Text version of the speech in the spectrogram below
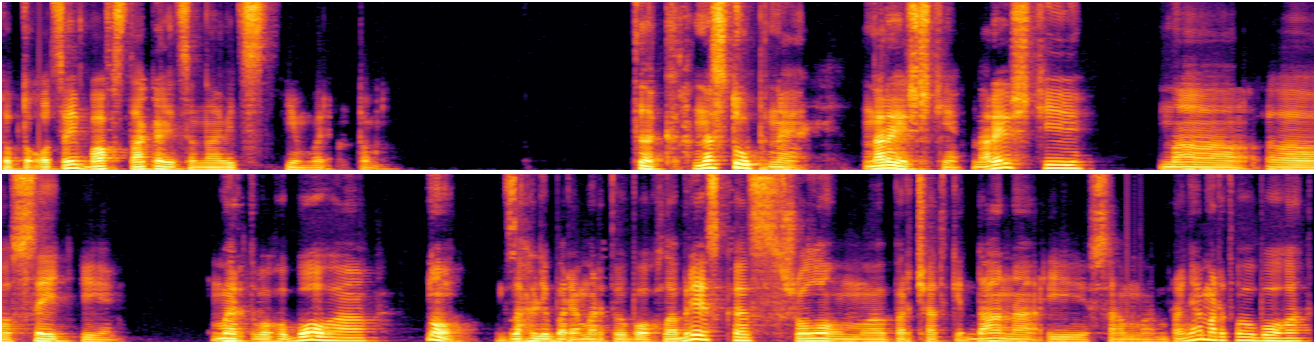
Тобто оцей баф стакається навіть з тим варіантом. Так, наступне. Нарешті, нарешті на е, сеті мертвого бога. Ну, взагалі бере мертвий бог Лабрескас, шолом, е, перчатки Дана і саме броня мертвого бога.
